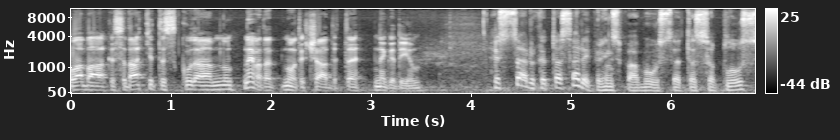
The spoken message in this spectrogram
labākas raķetes, kurām nu, nevar notikt šādi negadījumi? Es ceru, ka tas arī principā būs tas plus,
